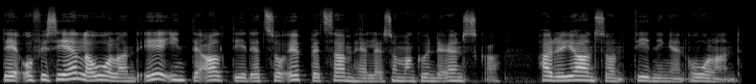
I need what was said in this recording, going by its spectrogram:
Det officiella Åland är inte alltid ett så öppet samhälle som man kunde önska. Harry Jansson, tidningen Åland.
